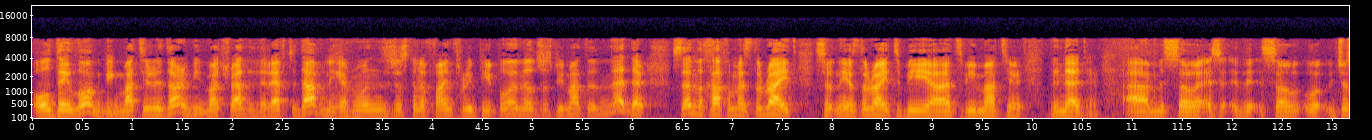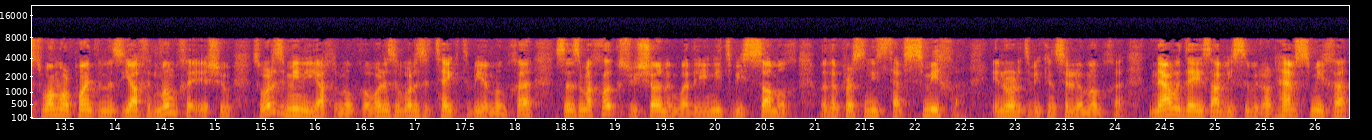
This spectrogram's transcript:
all day long being Matir Nedarim. He'd much rather that after davening, everyone is just going to find three people and they'll just be Matir the Neder. So then the Chacham has the right, certainly has the right to be uh, to be Matir the Neder. Um, so, so just one more point in this Yachid Mumcha issue. So what does it mean a yachid mumcha? What, is it, what does it take to be a mumcha? So there's machlokas rishonim whether you need to be samuch, whether a person needs to have smicha in order to be considered a mumcha. Nowadays, obviously, we don't have smicha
